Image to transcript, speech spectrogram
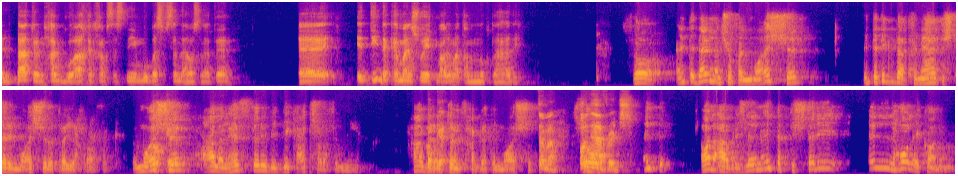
ال pattern حقه آخر خمس سنين مو بس في سنة أو سنتين. آه، ادينا كمان شوية معلومات عن النقطة هذه. so so, أنت دائما شوف المؤشر أنت تقدر في النهاية تشتري المؤشر وتريح راسك. المؤشر okay. على ال history بيديك 10% هذا ال returns حقت المؤشر. تمام. on average أنت on average لأنه أنت بتشتري ال whole economy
